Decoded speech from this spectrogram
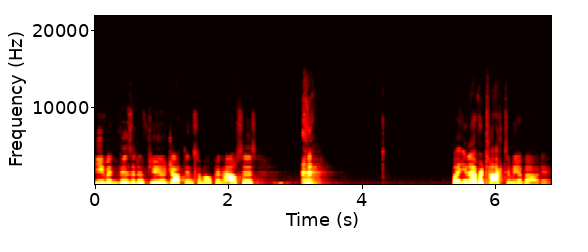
you even visited a few, dropped in some open houses. But you never talked to me about it.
